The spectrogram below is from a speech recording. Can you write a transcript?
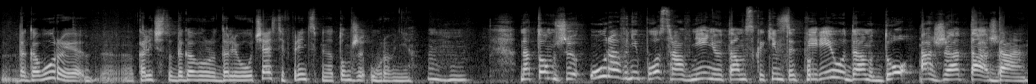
договоры, количество договоров долевого участия, в принципе, на том же уровне. Угу на том же уровне по сравнению там с каким-то периодом до ажиотажа. Да.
